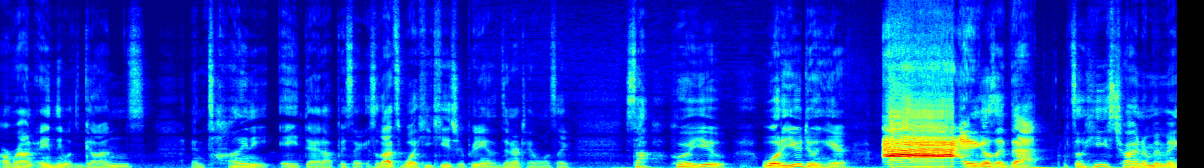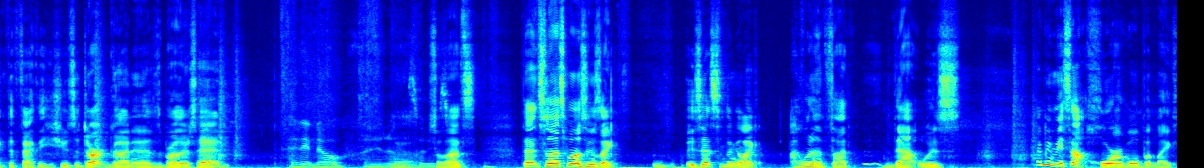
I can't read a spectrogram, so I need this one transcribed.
around anything with guns, and Tiny ate that up. He's like, so that's what he keeps repeating at the dinner table. It's like, stop. Who are you? What are you doing here? Ah! And he goes like that. So he's trying to mimic the fact that he shoots a dart gun at his brother's head. I didn't know. I didn't know Yeah. that's what he So that's that. So that's one of those things. Like, is that something like I wouldn't have thought that was. I mean, it's not horrible, but like,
